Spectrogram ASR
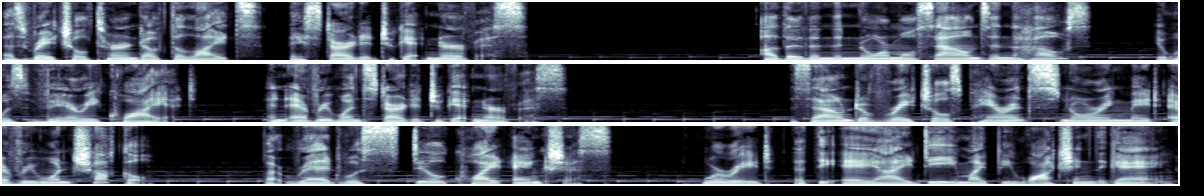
As Rachel turned out the lights, they started to get nervous. Other than the normal sounds in the house, it was very quiet, and everyone started to get nervous. The sound of Rachel's parents snoring made everyone chuckle, but Red was still quite anxious, worried that the AID might be watching the gang.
